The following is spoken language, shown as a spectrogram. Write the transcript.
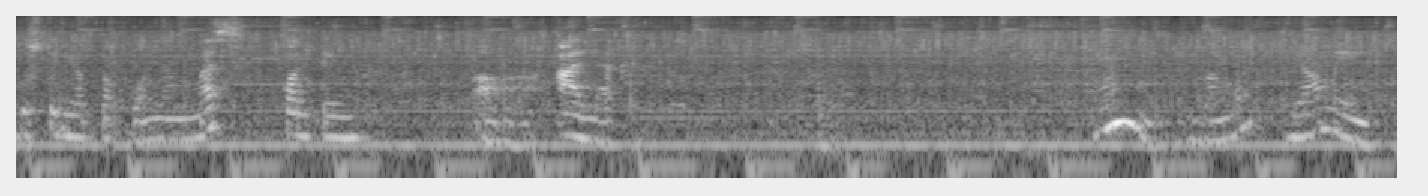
gusto nyo pa po ng mas konting uh, alat. Mmm, bango. Yummy.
